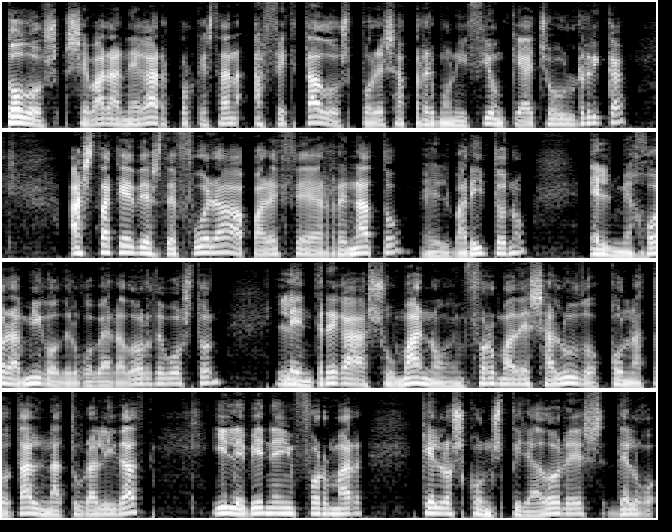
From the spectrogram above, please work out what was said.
Todos se van a negar porque están afectados por esa premonición que ha hecho Ulrica hasta que desde fuera aparece Renato, el barítono, el mejor amigo del gobernador de Boston, le entrega su mano en forma de saludo con la total naturalidad y le viene a informar que los conspiradores del,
